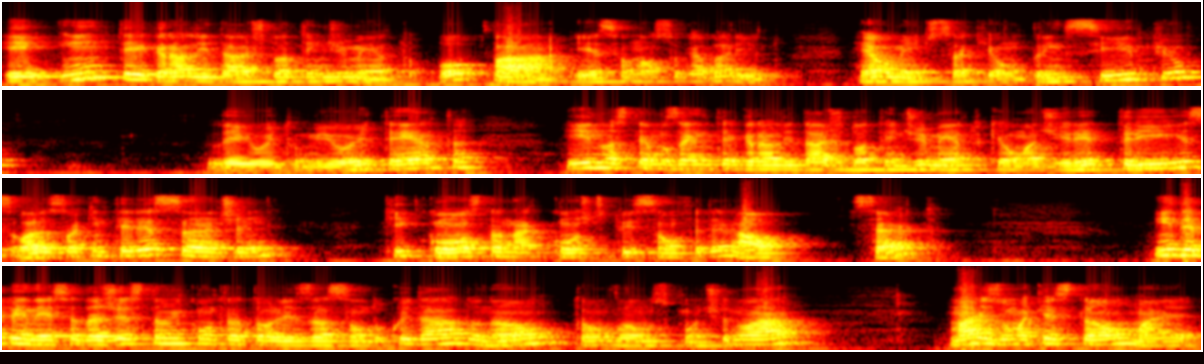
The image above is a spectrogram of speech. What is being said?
e integralidade do atendimento. Opa, esse é o nosso gabarito. Realmente, isso aqui é um princípio, Lei 8.080, e nós temos a integralidade do atendimento, que é uma diretriz, olha só que interessante, hein? Que consta na Constituição Federal, certo? Independência da gestão e contratualização do cuidado, não. Então vamos continuar. Mais uma questão, mais,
